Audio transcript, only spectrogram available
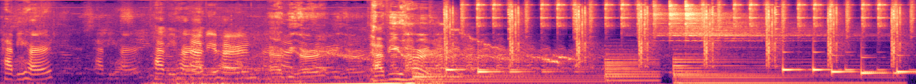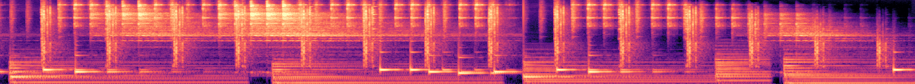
Have you heard? Have you heard? Have you heard? Have you heard? Have you heard? Have you heard?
